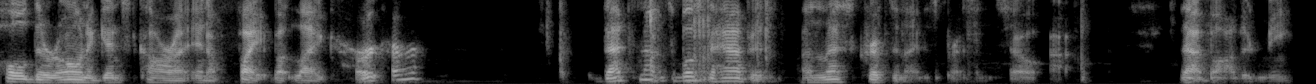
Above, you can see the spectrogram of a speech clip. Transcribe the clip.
hold their own against Kara in a fight, but like hurt her? That's not supposed to happen unless kryptonite is present. So uh, that bothered me.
